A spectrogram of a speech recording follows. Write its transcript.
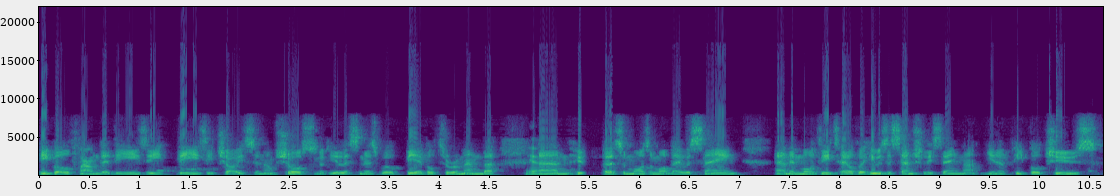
people found it the easy the easy choice. And I'm sure some of your listeners will be able to remember Yeah. um, who the person was and what they were saying um, in more detail. But he was essentially saying that you know people choose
